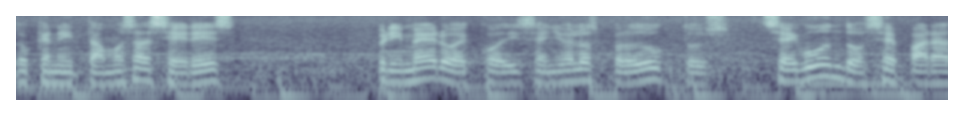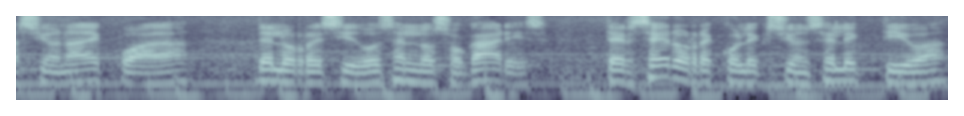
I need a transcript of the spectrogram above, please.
Lo que necesitamos hacer es, primero, ecodiseño de los productos, segundo, separación adecuada de los residuos en los hogares, tercero, recolección selectiva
